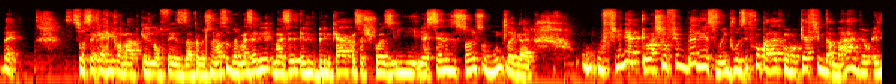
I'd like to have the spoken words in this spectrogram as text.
bem, se você quer reclamar porque ele não fez exatamente o negócio, tudo bem, mas ele, mas ele brincar com essas coisas e, e as cenas de sonhos são muito legais. O, o filme, é, eu achei o filme belíssimo, inclusive comparado com qualquer filme da Marvel, ele,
